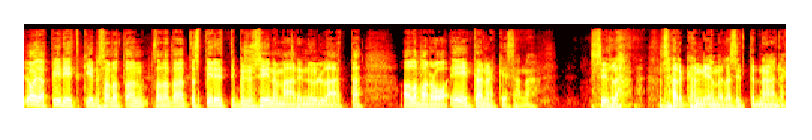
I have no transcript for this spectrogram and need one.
joo, ja piditkin. Sanotaan, sanotaan, että spiritti pysyi siinä määrin yllä, että Alvaroa ei tänä kesänä sillä Särkänniemellä sitten nähdä.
